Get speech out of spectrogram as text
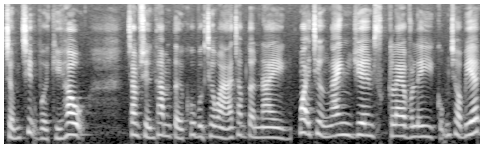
chống chịu với khí hậu. Trong chuyến thăm tới khu vực châu Á trong tuần này, Ngoại trưởng Anh James Cleverly cũng cho biết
